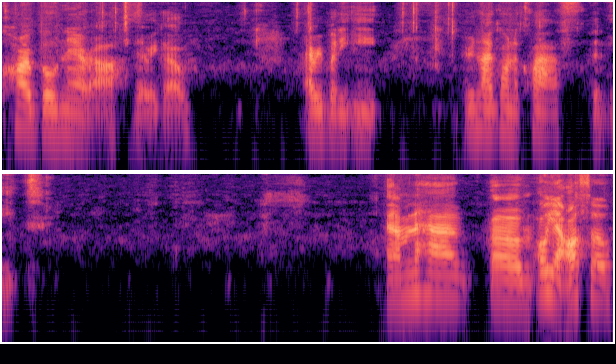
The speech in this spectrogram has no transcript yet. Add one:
carbonara. There we go. Everybody eat. If you're not going to class, then eat. And I'm to have, um, oh yeah, also,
